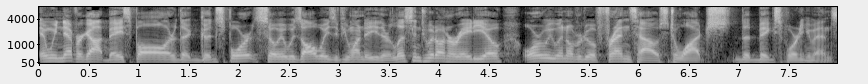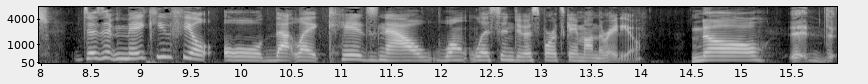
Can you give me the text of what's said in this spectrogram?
and we never got baseball or the good sports. So it was always if you wanted to either listen to it on a radio or we went over to a friend's house to watch the big sporting events. Does it make you feel old that like kids now won't listen to a sports game on the radio? No. It,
